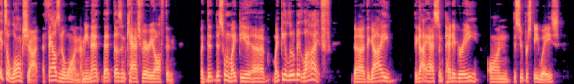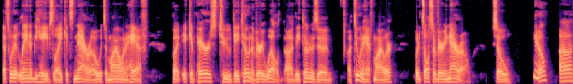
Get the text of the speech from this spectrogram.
it's a long shot, a thousand to one. I mean that that doesn't cash very often, but th- this one might be uh, might be a little bit live. Uh, the guy the guy has some pedigree on the super speedways. That's what Atlanta behaves like. It's narrow. It's a mile and a half, but it compares to Daytona very well. Uh, Daytona's a, a two and a half miler, but it's also very narrow. So, you know, uh,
